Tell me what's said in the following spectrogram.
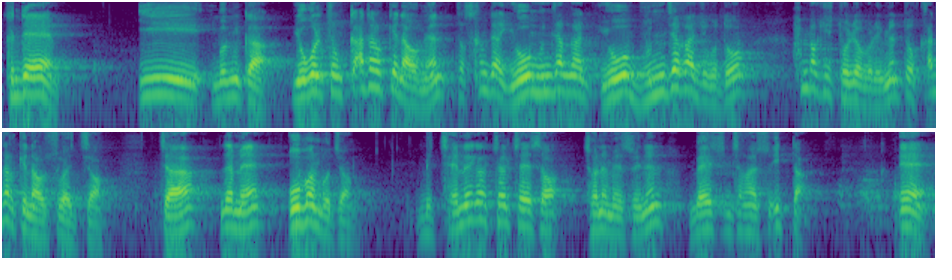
근데 이 뭡니까? 요걸 좀 까다롭게 나오면 또 상당히 요 문장 가 요 문제 가지고도 한 바퀴 돌려버리면 또 까다롭게 나올 수가 있죠. 자, 그 다음에 5번 보죠. 재매각 절차에서 전에 매수인은 매수 신청할 수 있다. 예,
